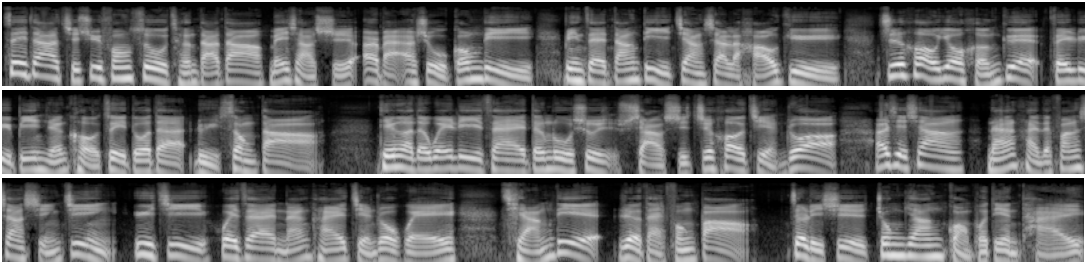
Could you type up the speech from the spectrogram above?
最大持续风速曾达到每小时二百二十五公里，并在当地降下了豪雨。之后又横越菲律宾人口最多的吕宋岛。天鹅的威力在登陆数小时之后减弱，而且向南海的方向行进，预计会在南海减弱为强烈热带风暴。这里是中央广播电台。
